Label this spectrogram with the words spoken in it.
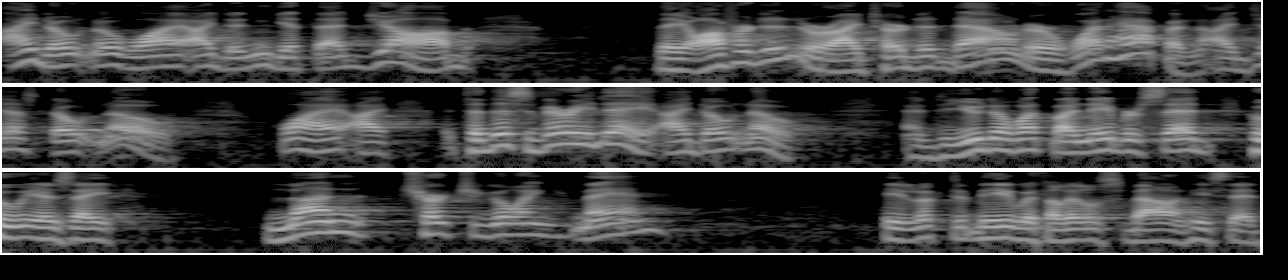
I don't know why I didn't get that job. They offered it, or I turned it down, or what happened. I just don't know. Why? I, to this very day, I don't know. And do you know what my neighbor said, who is a non church going man? He looked at me with a little smile and he said,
